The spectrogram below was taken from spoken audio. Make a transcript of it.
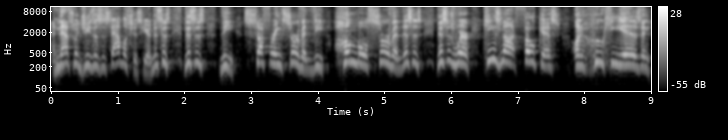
And that's what Jesus establishes here. This is, this is the suffering servant, the humble servant. This is, this is where he's not focused on who he is and,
